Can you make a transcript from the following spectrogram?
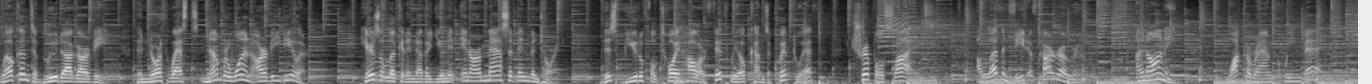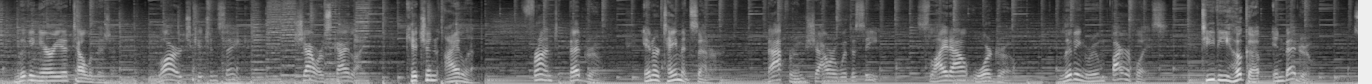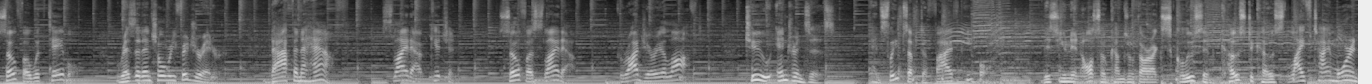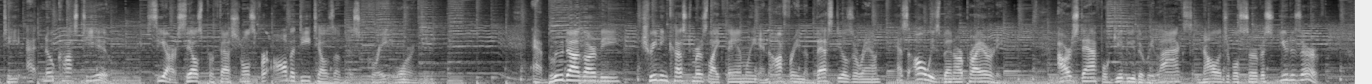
Welcome to Blue Dog RV, the Northwest's number one RV dealer. Here's a look at another unit in our massive inventory. This beautiful toy hauler fifth wheel comes equipped with triple slides, 11 feet of cargo room, an awning, walk around queen bed, living area television, large kitchen sink, shower skylight, kitchen island, front bedroom, entertainment center, bathroom shower with a seat, slide out wardrobe, living room fireplace, TV hookup in bedroom, sofa with table, residential refrigerator, bath and a half, slide out kitchen, sofa slide out, garage area loft, two entrances, and sleeps up to five people. This unit also comes with our exclusive coast to coast lifetime warranty at no cost to you. See our sales professionals for all the details of this great warranty. At Blue Dog RV, treating customers like family and offering the best deals around has always been our priority. Our staff will give you the relaxed, knowledgeable service you deserve.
